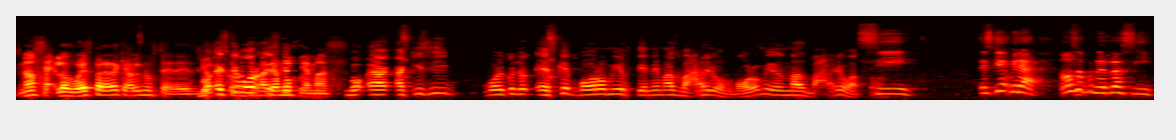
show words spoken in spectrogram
no sé, los voy a esperar a que hablen ustedes. Yo es que Bor- es temas. Aquí sí voy con yo. Es que Boromir tiene más barrio. Boromir es más barrio, vato. Sí. Es que, mira, vamos a ponerlo así.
